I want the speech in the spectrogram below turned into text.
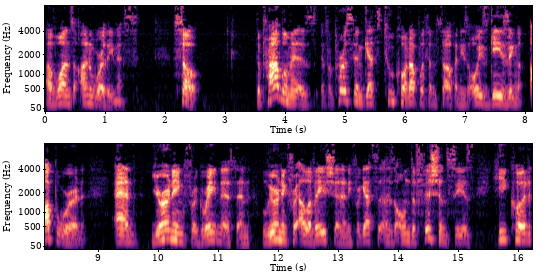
of one's unworthiness. So, the problem is if a person gets too caught up with himself and he's always gazing upward and yearning for greatness and yearning for elevation and he forgets his own deficiencies, he could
